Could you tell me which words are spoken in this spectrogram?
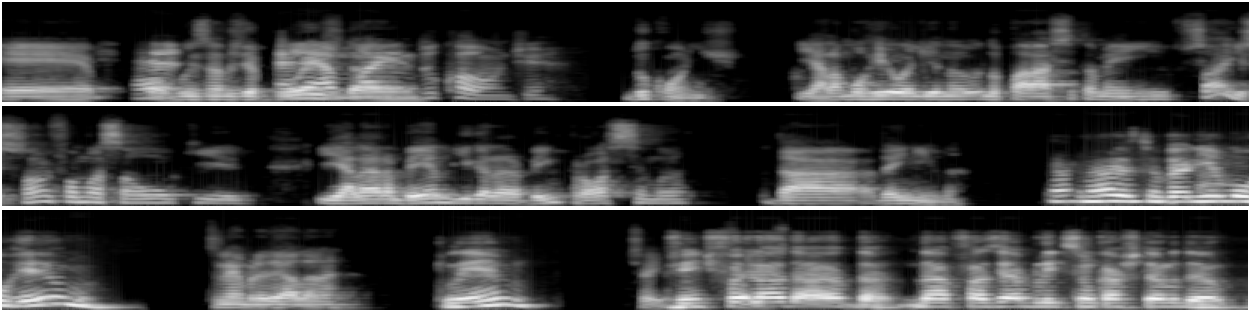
É, É, alguns anos depois ela é a da mãe do Conde. do Conde. E ela morreu ali no, no palácio também. Só isso, só uma informação que. E ela era bem amiga, ela era bem próxima da, da Inina. Caralho, essa velhinha morreu, mano. Tu lembra dela, né? Lembro. Isso aí. A gente foi lá da, da, da fazer a blitz no castelo dela.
